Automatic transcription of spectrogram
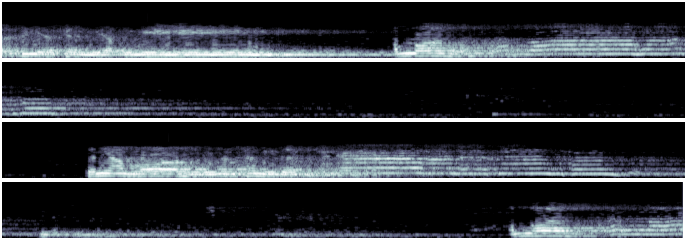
يأتيك اليقين. الله سمع الله لمن حمده. الله الله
